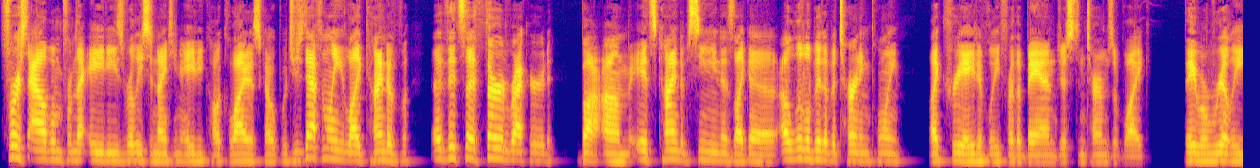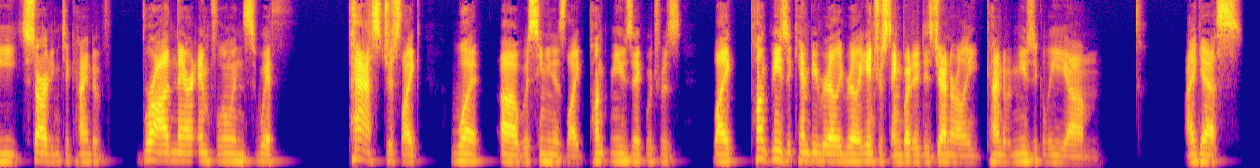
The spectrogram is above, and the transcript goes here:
first album from the 80s released in 1980 called kaleidoscope which is definitely like kind of uh, it's their third record but um it's kind of seen as like a, a little bit of a turning point like creatively for the band just in terms of like they were really starting to kind of broaden their influence with past just like what uh was seen as like punk music which was like punk music can be really really interesting but it is generally kind of musically um i guess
